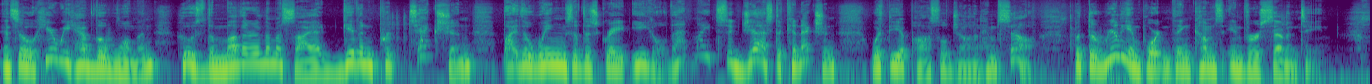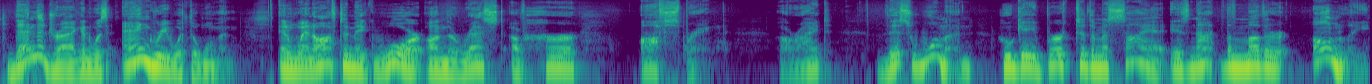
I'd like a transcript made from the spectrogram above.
And so here we have the woman who's the mother of the Messiah given protection by the wings of this great eagle. That might suggest a connection with the Apostle John himself. But the really important thing comes in verse 17. Then the dragon was angry with the woman and went off to make war on the rest of her offspring. All right? This woman who gave birth to the Messiah is not the mother only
